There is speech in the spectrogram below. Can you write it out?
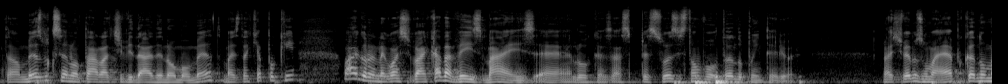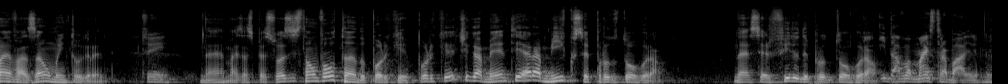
Então, mesmo que você não está na atividade no momento, mas daqui a pouquinho o agronegócio vai cada vez mais, é, Lucas, as pessoas estão voltando para o interior. Nós tivemos uma época de uma evasão muito grande. Sim. Né? Mas as pessoas estão voltando. Por quê? Porque antigamente era mico ser produtor rural. Né? Ser filho de produtor rural. E dava mais trabalho. Né?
